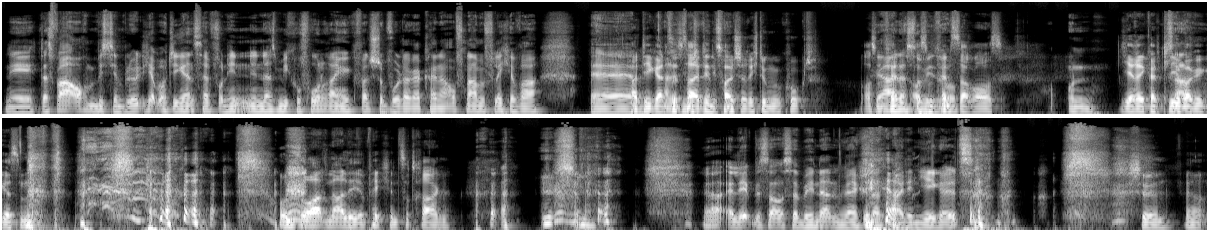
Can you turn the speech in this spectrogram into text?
nee, das war auch ein bisschen blöd. Ich habe auch die ganze Zeit von hinten in das Mikrofon reingequatscht, obwohl da gar keine Aufnahmefläche war. Ähm, Hat die ganze Zeit in die falsche Richtung geguckt. Aus dem, ja, Fen aus dem Fenster raus. Und Jerek hat Kleber gegessen. Und so hatten alle ihr Päckchen zu tragen. ja, Erlebnisse aus der Behindertenwerkstatt ja. bei den Jägels. Schön, ja.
